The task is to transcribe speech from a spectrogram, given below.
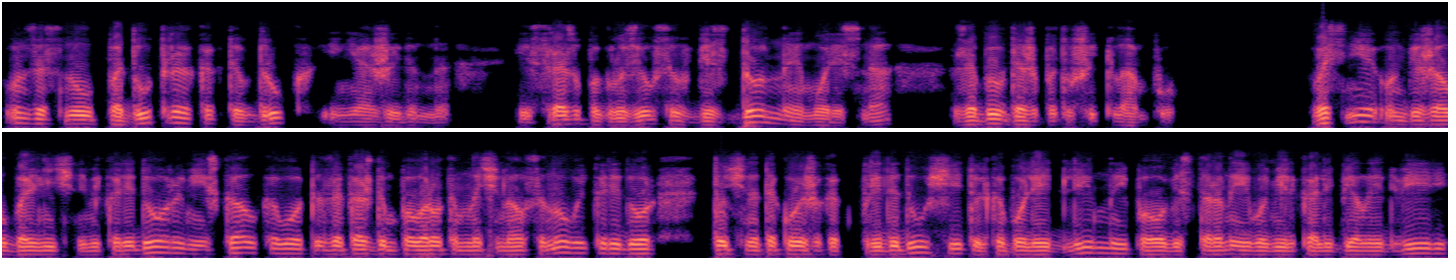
Он заснул под утро как-то вдруг и неожиданно, и сразу погрузился в бездонное море сна, забыв даже потушить лампу. Во сне он бежал больничными коридорами, искал кого-то, за каждым поворотом начинался новый коридор, точно такой же, как предыдущий, только более длинный, по обе стороны его мелькали белые двери,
